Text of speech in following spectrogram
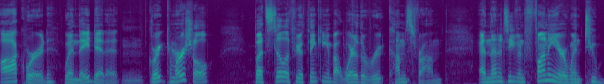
awkward when they did it. Mhm. Great commercial, but still, if you're thinking about where the root comes from, and then it's even funnier when two,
